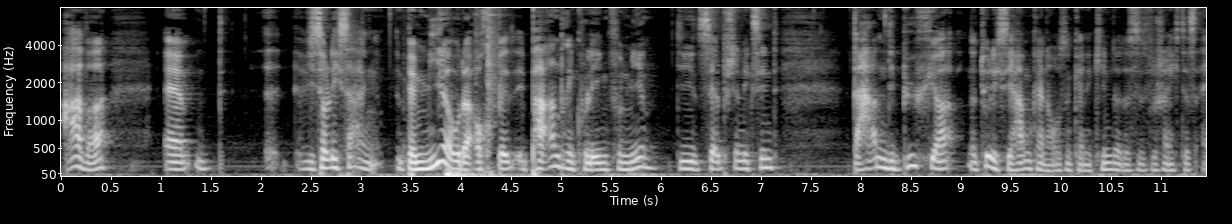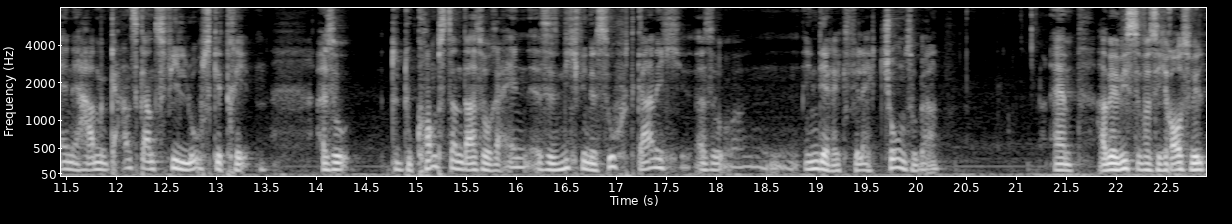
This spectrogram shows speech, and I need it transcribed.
Aber, ähm, wie soll ich sagen, bei mir oder auch bei ein paar anderen Kollegen von mir, die jetzt selbstständig sind, da haben die Bücher, natürlich, sie haben kein Haus und keine Kinder, das ist wahrscheinlich das eine, haben ganz, ganz viel losgetreten. Also du, du kommst dann da so rein, es ist nicht wie eine Sucht, gar nicht, also indirekt vielleicht schon sogar. Ähm, aber ihr wisst, was ich raus will.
